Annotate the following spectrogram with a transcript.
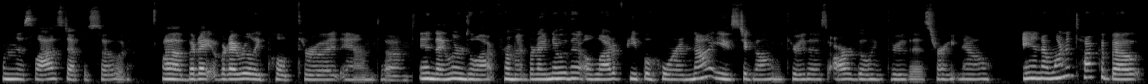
from this last episode. Uh, but I but I really pulled through it and um, and I learned a lot from it. But I know that a lot of people who are not used to going through this are going through this right now. And I want to talk about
